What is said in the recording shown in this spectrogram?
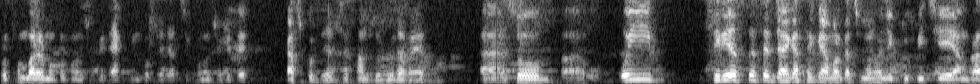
প্রথমবারের মতো কোনো ছবিতে অ্যাক্টিং করতে যাচ্ছি, কোনো ছবিতে কাজ করতে যাচ্ছে শামসুল হুদা ভাইয়ের। সো ওই সিরিয়াসনেসের জায়গা থেকে আমার কাছে মনে হয় যে একটু পিছিয়ে আমরা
